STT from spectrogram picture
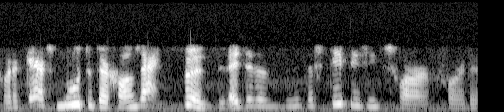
voor de kerst moet het er gewoon zijn. Punt. Weet je, dat, dat is typisch iets voor, voor de,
